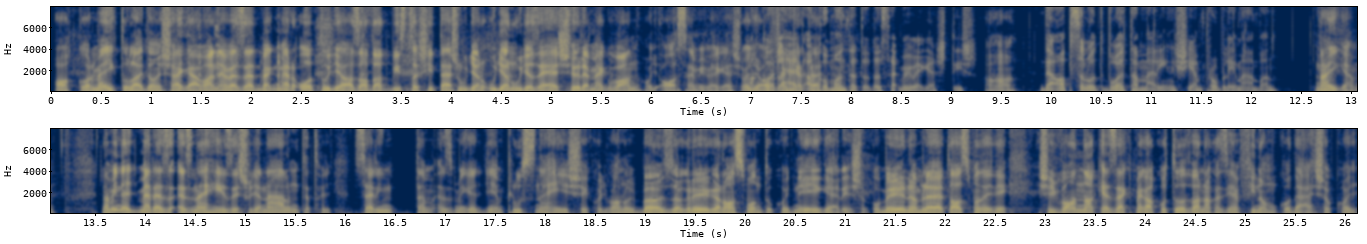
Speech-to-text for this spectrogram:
akkor melyik tulajdonságával nevezed meg, mert ott ugye az adatbiztosítás ugyan, ugyanúgy az elsőre megvan, hogy a szemüveges, vagy Akkor a fekete. lehet, akkor mondhatod a szemüvegest is. Aha. De abszolút voltam már én is ilyen problémában. Na igen. Na mindegy, mert ez, ez nehéz, és ugye nálunk, tehát hogy szerintem ez még egy ilyen plusz nehézség, hogy van, hogy bezzeg régen azt mondtuk, hogy néger, és akkor miért nem lehet azt mondani, hogy néger, és hogy vannak ezek, meg akkor tudod, vannak az ilyen finomkodások, hogy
